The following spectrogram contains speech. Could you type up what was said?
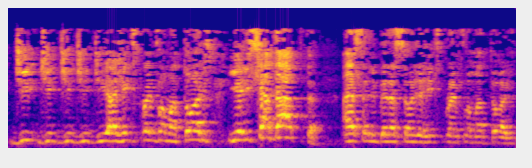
de, de, de, de, de agentes pró-inflamatórios e ele se adapta a essa liberação de agentes pró-inflamatórios.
